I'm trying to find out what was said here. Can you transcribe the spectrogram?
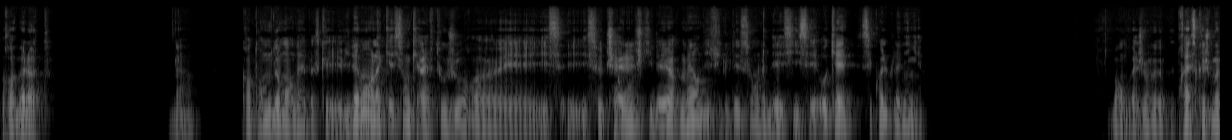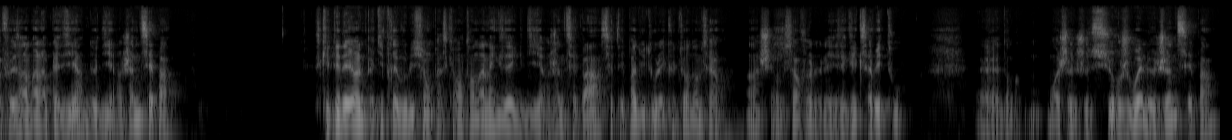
rebelote. Hein quand on me demandait, parce qu'évidemment, la question qui arrive toujours, euh, et, ce challenge qui d'ailleurs met en difficulté souvent les DSI, c'est OK, c'est quoi le planning? Bon, je presque je me faisais un malin plaisir de dire je ne sais pas. Ce qui était d'ailleurs une petite révolution, parce qu'entendre un exec dire je ne sais pas, c'était pas du tout la culture d'Observe. Hein. Chez Observe, les execs savaient tout. Euh, donc moi, je, surjouais le je ne sais pas,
